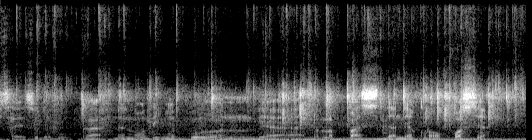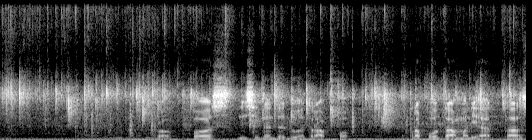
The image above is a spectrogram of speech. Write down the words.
Saya sudah buka Dan loadingnya pun dia terlepas Dan dia kropos ya. Kropos di sini ada dua trapo trapo utama di atas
